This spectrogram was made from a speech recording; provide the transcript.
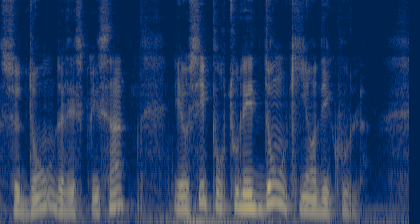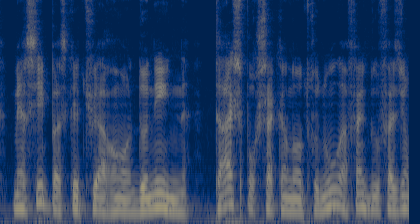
ce don de l'Esprit Saint et aussi pour tous les dons qui en découlent. Merci parce que tu as donné une tâche pour chacun d'entre nous afin que nous fassions,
